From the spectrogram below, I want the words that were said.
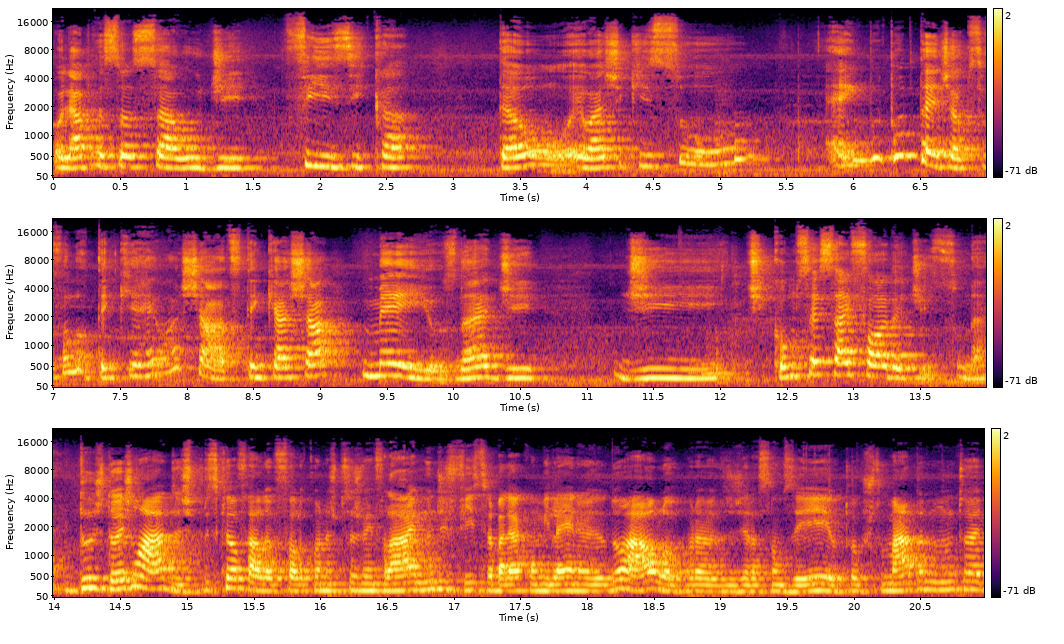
olhar para a sua saúde física. Então, eu acho que isso é importante, é o que você falou, tem que relaxar, você tem que achar meios, né, de de, de, como você sai fora disso, né? Dos dois lados. Por isso que eu falo, eu falo quando as pessoas vêm falar, ah, é muito difícil trabalhar com milênio, eu dou aula para geração Z, eu tô acostumada muito a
